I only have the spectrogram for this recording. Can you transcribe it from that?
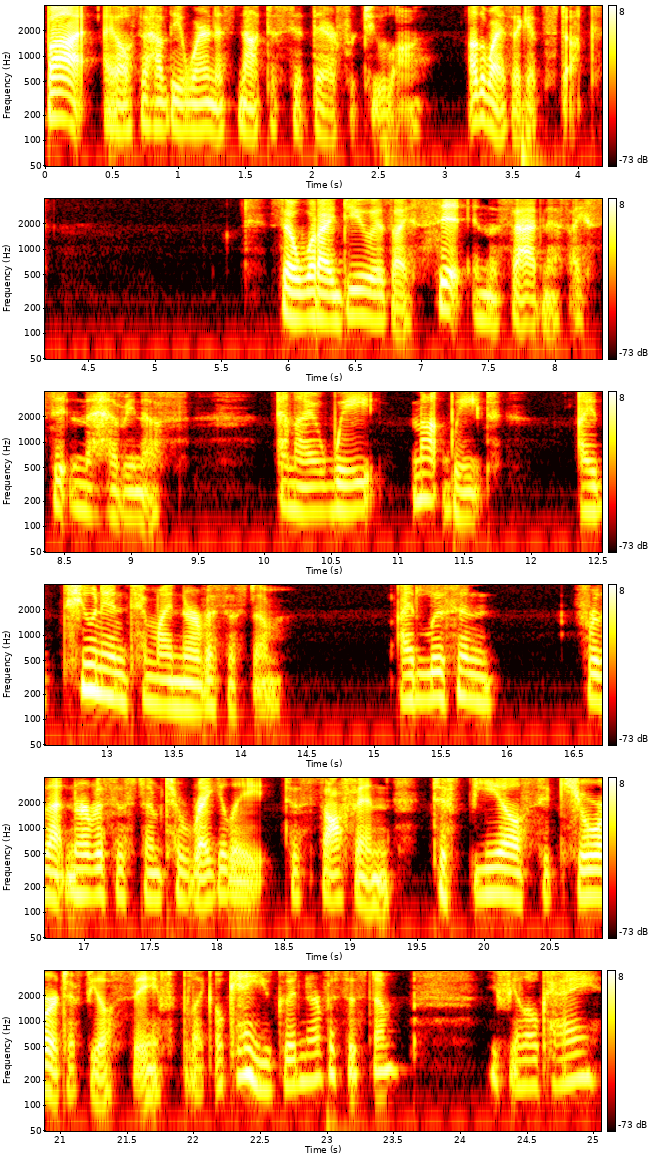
But I also have the awareness not to sit there for too long. Otherwise, I get stuck. So, what I do is I sit in the sadness, I sit in the heaviness, and I wait, not wait, I tune into my nervous system I listen for that nervous system to regulate, to soften, to feel secure, to feel safe. Like, okay, you good nervous system? You feel okay?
